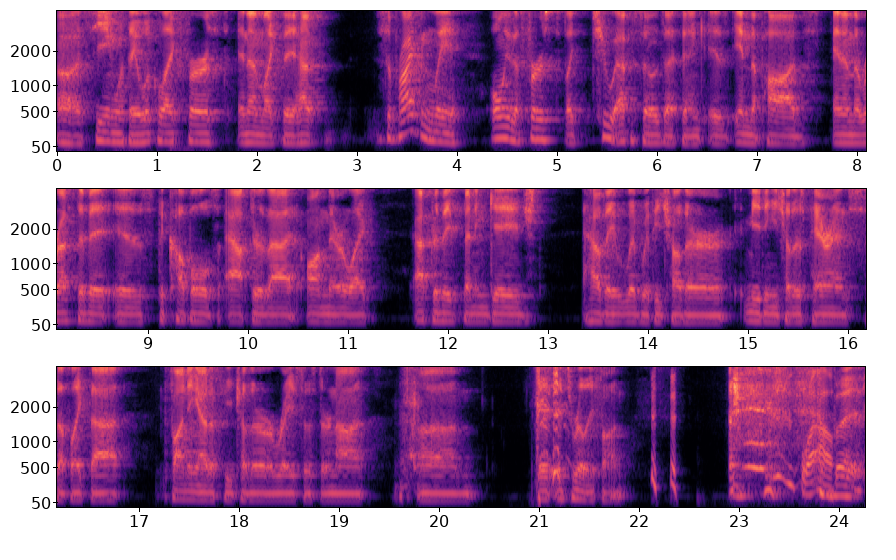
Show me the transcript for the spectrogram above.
uh, seeing what they look like first? And then like they have, surprisingly, only the first like two episodes, I think, is in the pods. And then the rest of it is the couples after that on their like, after they've been engaged, how they live with each other, meeting each other's parents, stuff like that, finding out if each other are racist or not. Um, it- it's really fun. wow. But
